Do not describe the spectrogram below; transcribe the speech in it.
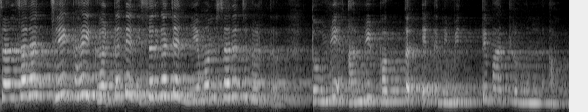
संसारात जे काही घडतं ते निसर्गाच्या नियमानुसारच घडतं. तुम्ही आम्ही फक्त एक निमित्त मात्र म्हणून आहोत.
